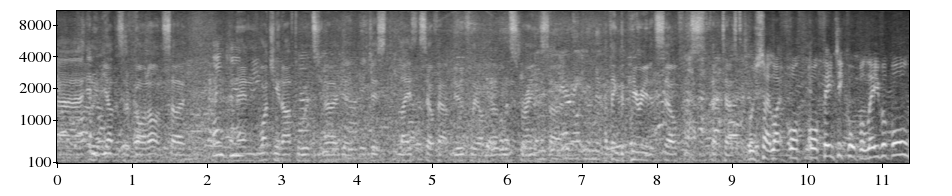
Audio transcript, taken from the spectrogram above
uh, any of the others that have gone on. So Thank you. and then watching it afterwards, you know, it, it just lays itself out beautifully on the, on the screen. So I think the period itself is fantastic. Would you say like authentic or believable?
